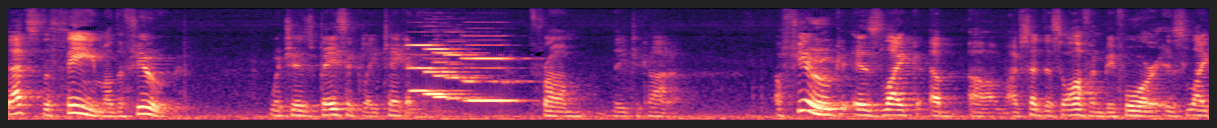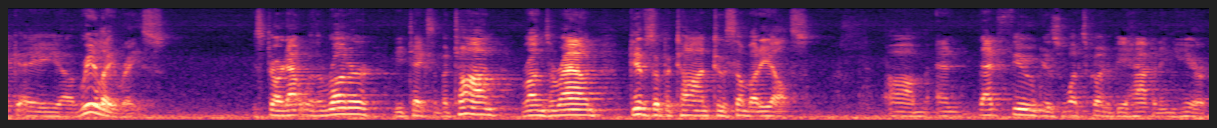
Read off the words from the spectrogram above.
That's the theme of the fugue, which is basically taken from the toccata. A fugue is like a, um, I've said this often before, is like a uh, relay race. You start out with a runner, he takes a baton, runs around, gives a baton to somebody else. Um, and that fugue is what's going to be happening here.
